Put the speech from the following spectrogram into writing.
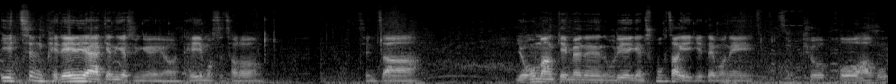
1층 베데리아 깨는 게 중요해요. 데이모스처럼 진짜 요것만 깨면은 우리에겐 축복작이기 때문에 큐 코어하고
